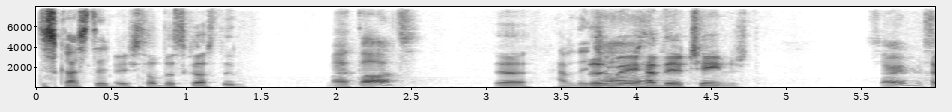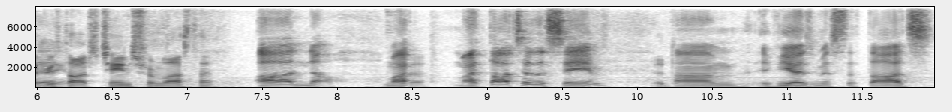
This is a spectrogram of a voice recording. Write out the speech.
Disgusted? Are you still disgusted? My thoughts? Yeah. Have they Wait, changed? have they changed? Sorry. Have your thoughts changed from last time? Uh no. My Okay. my thoughts are the same. Good. Um, if you guys missed the thoughts,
